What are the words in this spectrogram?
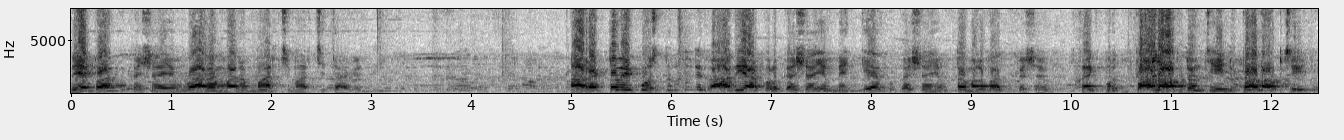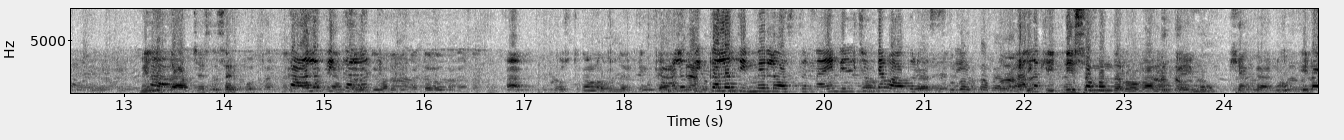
వేపాకు కషాయం వారం వారం మార్చి మార్చి తాగండి. ఆ రక్తం ఎక్కువ వస్తుందంటే రావి ఆకుల కషాయం మెంతి ఆకు కషాయం తమలపాకు కషాయం. తగ్గిపో పాలు ఆపటం చేయండి పాలు ఆఫ్ చేయండి. మిల్లు ఆఫ్ చేస్తే సరిపోతుంది. కాలు పిక్కలు ఆ, పుస్తకంలో ఉందండి. కాలు పిక్కలు తిమ్మిర్లు వస్తున్నాయి నిల్చుంటే వాపులు వస్తున్నాయి. అది కాళ్ళ కిడ్నీ సంబంధ రోగాలు ఉంటాయి ముఖ్యంగాను. ఇలా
